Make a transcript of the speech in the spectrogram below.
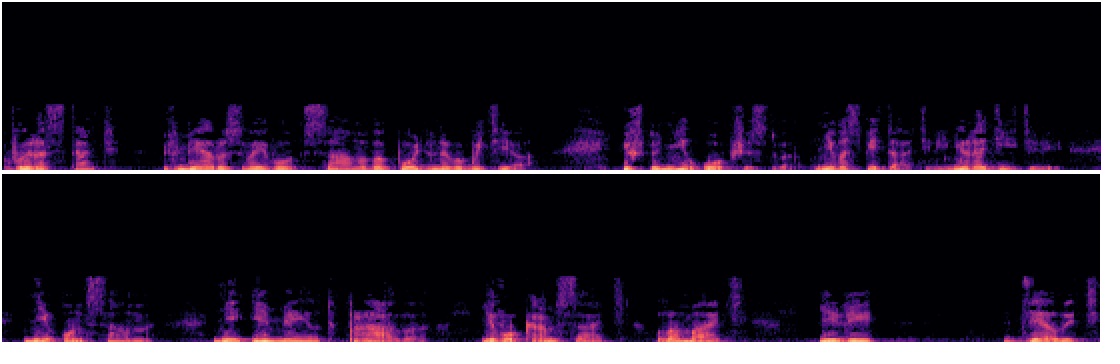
вырастать в меру своего самого подлинного бытия, и что ни общество, ни воспитатели, ни родители, ни он сам не имеют права его кромсать, ломать или делать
